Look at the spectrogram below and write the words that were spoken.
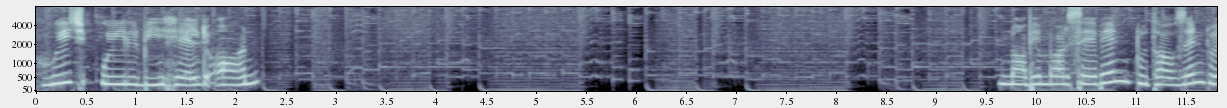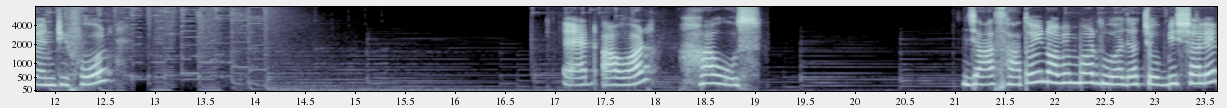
Which will be held on November seven two thousand twenty four at our house, যা সাতই নভেম্বর দু হাজার চব্বিশ সালের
